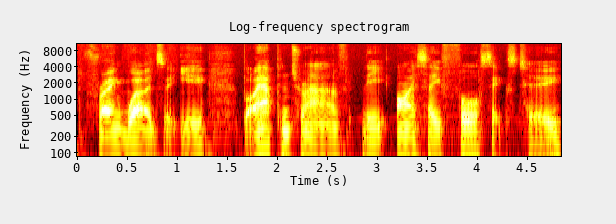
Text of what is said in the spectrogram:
throwing words at you, but I happen to have the ASI 462,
